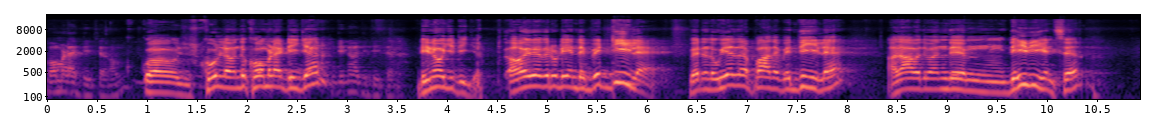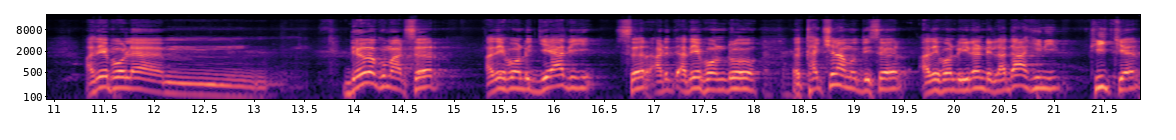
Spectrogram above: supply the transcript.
கோமலா டீச்சரும் ஸ்கூலில் வந்து Komala teacher Dinoji teacher Dinoji teacher அதாவது இவருடைய இந்த வெற்றியில் வேறு இந்த உயர்தர பாத வெற்றியில் அதாவது வந்து தெய்வீகன் சார் அதே போல் தேவகுமார் சார் அதே போன்று ஜியாதி சார் அடுத்து அதே போன்று தட்சிணாமூர்த்தி சார் அதே போன்று இரண்டு லதாகினி டீச்சர்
